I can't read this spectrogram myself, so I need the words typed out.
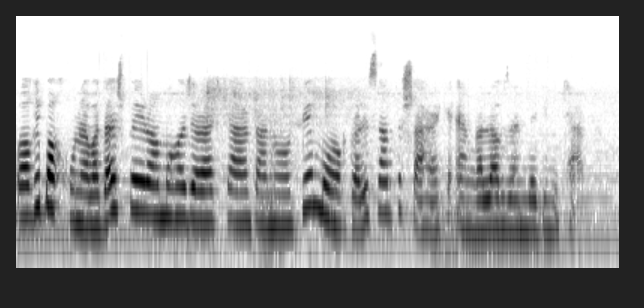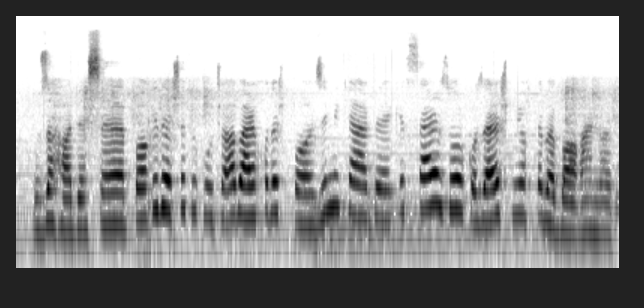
باقی با خانوادهش به ایران مهاجرت کردن و توی مرغداری سمت شهرک انقلاب زندگی می‌کرد. روز حادثه باقی داشته تو کوچه ها برای خودش بازی می‌کرده که سر زور گذرش میفته به باغناری.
